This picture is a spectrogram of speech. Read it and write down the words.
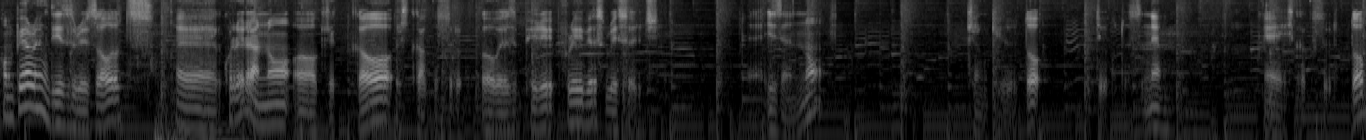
Comparing these results、えー、これらの結果を比較する with previous research、以前の研究とということですね、えー、比較すると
